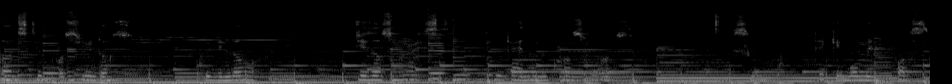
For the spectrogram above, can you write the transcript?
God still pursued us with the love Jesus Christ who died on the cross for us. So take a moment, pause,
